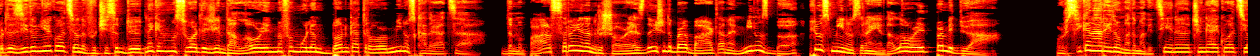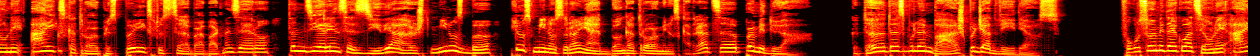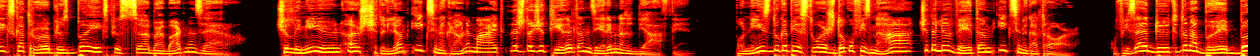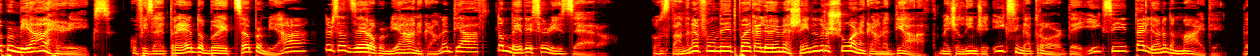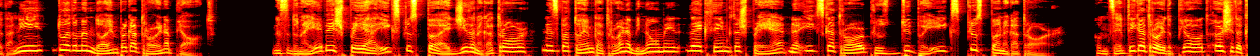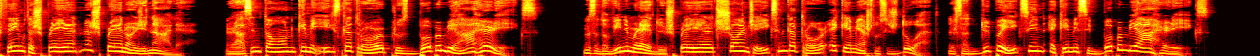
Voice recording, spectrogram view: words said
Për të zgjidhur një ekuacion të fuqisë së dytë, ne kemi mësuar të gjejmë dallorin me formulën b në katror minus 4ac. Dhe më pas, rrënjët e ndryshores do ishin të barabarta me minus b plus minus rrënjë e dallorit përmbi 2a. Por si kanë arritur matematicienët që nga ekuacioni ax katror plus bx plus c e barabartë me 0, të nxjerrin se zgjidhja është minus b plus minus rrënja e b në katror minus 4ac përmbi 2a. Këtë do e zbulojmë bashkë përgjatë videos. Fokusohemi te ekuacioni ax katror plus bx plus c e barabartë me 0. Qëllimi ynë është që të lëmë x-in në krahun e majtë dhe çdo gjë tjetër ta nxjerrim në të djathtin. Po nis duke pjesëtuar çdo kufizë me a që të lë vetëm x-in në katror. Kufiza e dytë do na bëhej b përmbi a herë x. Kufiza e tretë do bëhej c përmbi a, ndërsa 0 përmbi a në krahun e djathtë do mbetej sërish 0. Konstantën e fundit po e kaloj me shenjë të ndryshuar në krahun e djathtë, me qëllim që X-in në katror dhe X-in ta lë në të majtin. Dhe tani duhet të mendojmë për katrorin e plotë. Nëse do na jepej shprehja X plus P e gjitha në katror, ne zbatojmë katrorin e binomit dhe e kthejmë këtë shprehje në X katror plus 2PX plus P në katror. Koncepti i katrorit të plotë është që të kthejmë këtë shprehje në shprehjen origjinale. Në rastin tonë kemi x katror plus b përmbi a herë x. Nëse do vinim re dy shprehjet, shohim që x-in në katror e kemi ashtu siç duhet, ndërsa 2 p x-in e kemi si b përmbi a herë x.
